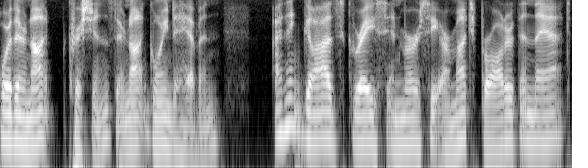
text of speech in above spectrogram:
or they're not Christians, they're not going to heaven. I think God's grace and mercy are much broader than that.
